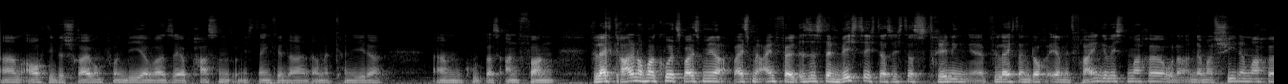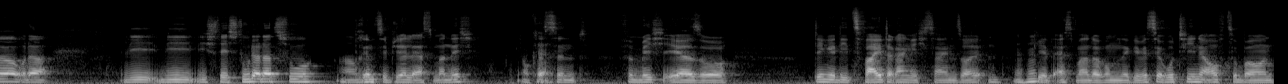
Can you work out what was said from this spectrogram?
Ähm, auch die Beschreibung von dir war sehr passend und ich denke, da, damit kann jeder ähm, gut was anfangen. Vielleicht gerade noch mal kurz, weil es mir, mir einfällt, ist es denn wichtig, dass ich das Training äh, vielleicht dann doch eher mit freiem Gewicht mache oder an der Maschine mache oder wie, wie, wie stehst du da dazu? Ähm, Prinzipiell erstmal nicht. okay. Das sind für mich eher so Dinge, die zweitrangig sein sollten. Mhm. Geht erstmal darum, eine gewisse Routine aufzubauen.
